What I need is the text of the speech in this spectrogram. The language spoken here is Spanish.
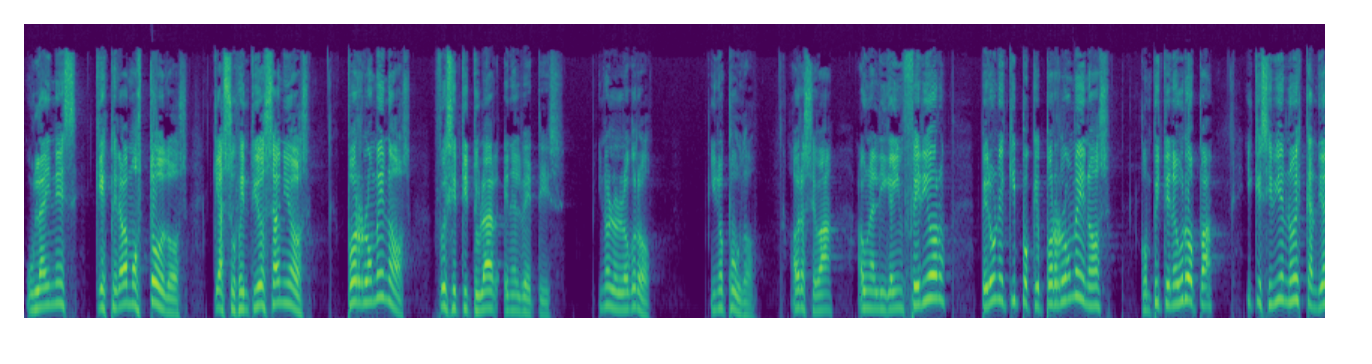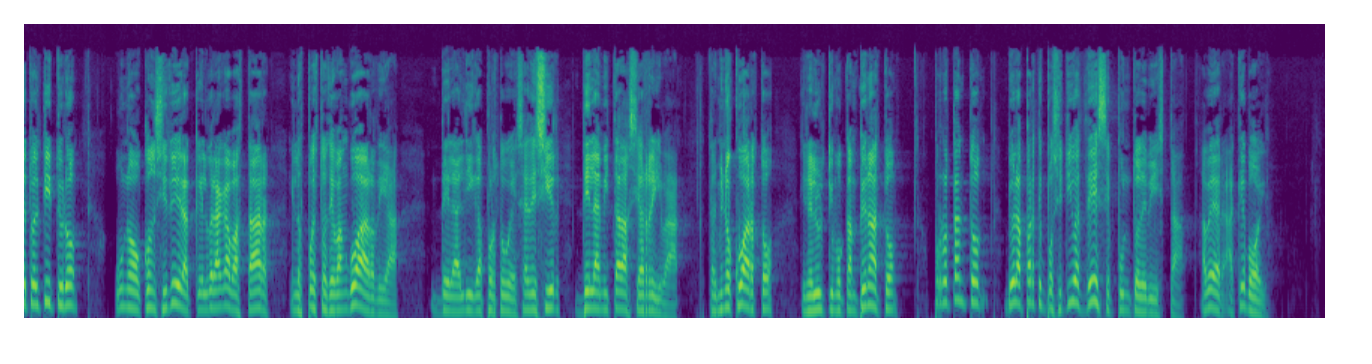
Ulaines que esperábamos todos que a sus 22 años, por lo menos, fuese titular en el Betis. Y no lo logró. Y no pudo. Ahora se va a una liga inferior, pero un equipo que por lo menos compite en Europa y que si bien no es candidato al título, uno considera que el Braga va a estar en los puestos de vanguardia de la liga portuguesa, es decir, de la mitad hacia arriba. Terminó cuarto en el último campeonato, por lo tanto veo la parte positiva de ese punto de vista. A ver, ¿a qué voy?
